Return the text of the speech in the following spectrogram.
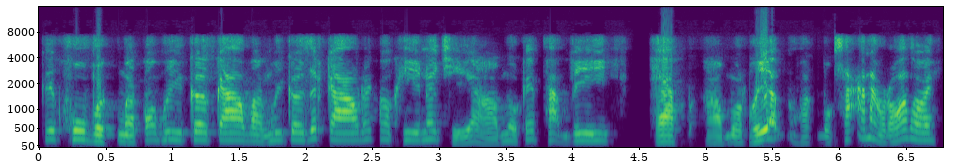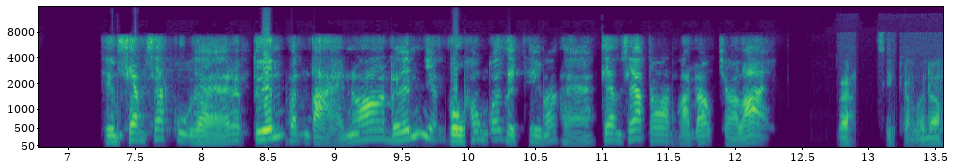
cái khu vực mà có nguy cơ cao và nguy cơ rất cao đấy có khi nó chỉ ở một cái phạm vi hẹp ở một huyện hoặc một xã nào đó thôi thì xem xét cụ thể là tuyến vận tải nó đến những vùng không có dịch thì có thể xem xét cho hoạt động trở lại. Vâng, xin cảm ơn ông.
